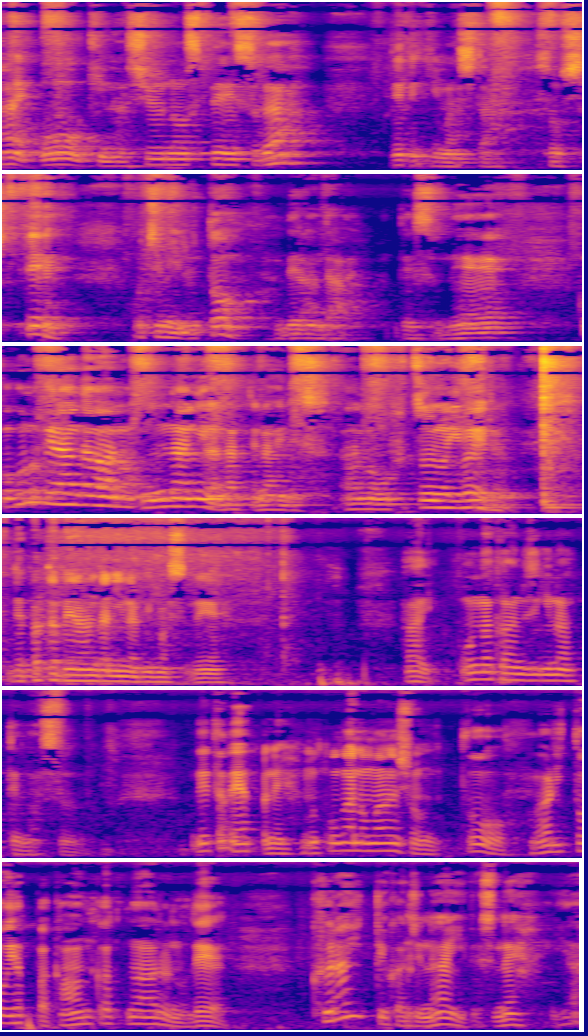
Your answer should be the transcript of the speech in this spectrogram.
う。はい、大きな収納スペースが出てきました。そして、こっち見ると、ベランダですね。ここのベランダは、あの、インナーにはなってないです。あの、普通のいわゆる、デパタベランダになりますね。はい、こんな感じになってます。で、ただやっぱね、向こう側のマンションと割とやっぱ感覚があるので、暗いっていう感じないですね。いや、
